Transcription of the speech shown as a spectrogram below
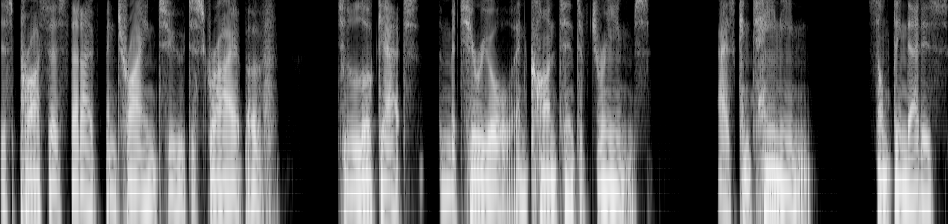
this process that I've been trying to describe of to look at the material and content of dreams as containing something that is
